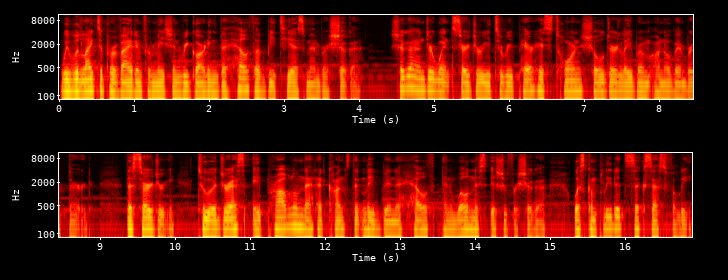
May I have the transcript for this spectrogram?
We would like to provide information regarding the health of BTS member Suga. Suga underwent surgery to repair his torn shoulder labrum on November 3rd. The surgery, to address a problem that had constantly been a health and wellness issue for Suga, was completed successfully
